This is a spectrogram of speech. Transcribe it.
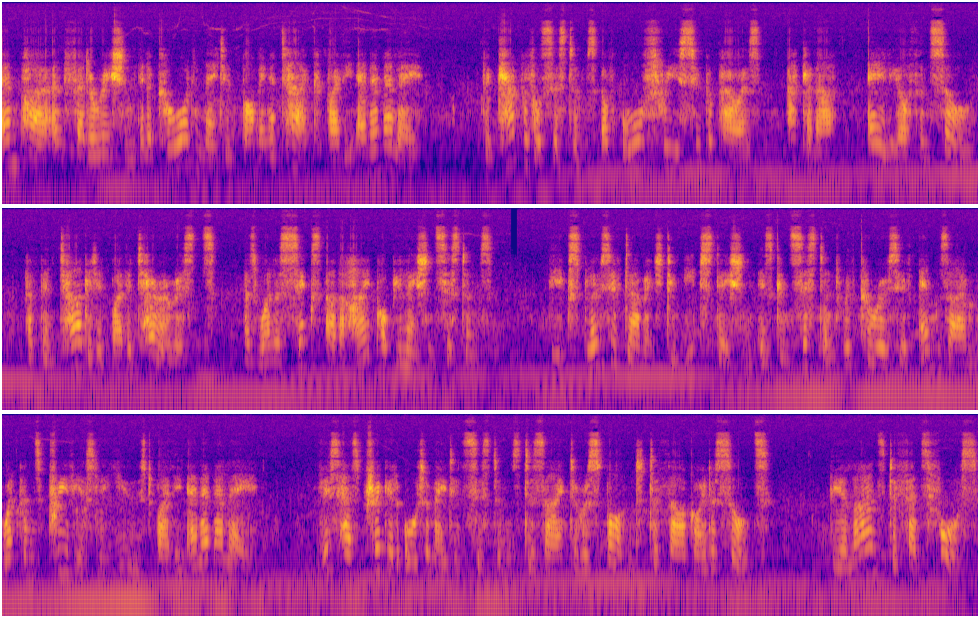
Empire and Federation in a coordinated bombing attack by the NMLA. The capital systems of all three superpowers, Achenar, Alioth and Sol, have been targeted by the terrorists, as well as six other high population systems. The explosive damage to each station is consistent with corrosive enzyme weapons previously used by the NMLA. This has triggered automated systems designed to respond to Thargoid assaults. The Alliance Defense Force,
